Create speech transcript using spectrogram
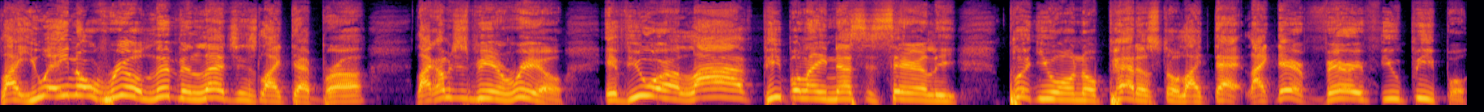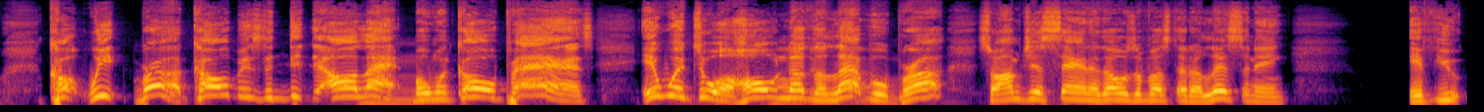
Like you ain't no real living legends like that, bruh. Like I'm just being real. If you are alive, people ain't necessarily putting you on no pedestal like that. Like there are very few people. Cole, we, bruh, Kobe is the, all that. But when mm. Cole passed, it went to a whole nother level, bruh. So I'm just saying to those of us that are listening, if you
